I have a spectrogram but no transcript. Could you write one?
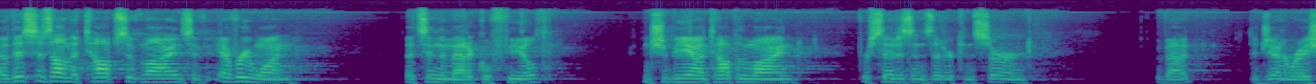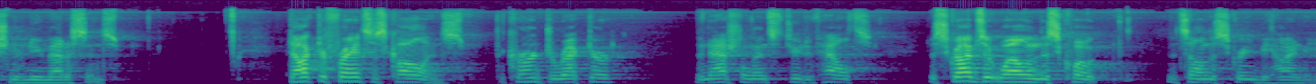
Now, this is on the tops of minds of everyone that's in the medical field and should be on top of the mind for citizens that are concerned about the generation of new medicines. Dr. Francis Collins, the current director of the National Institute of Health, describes it well in this quote that's on the screen behind me.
